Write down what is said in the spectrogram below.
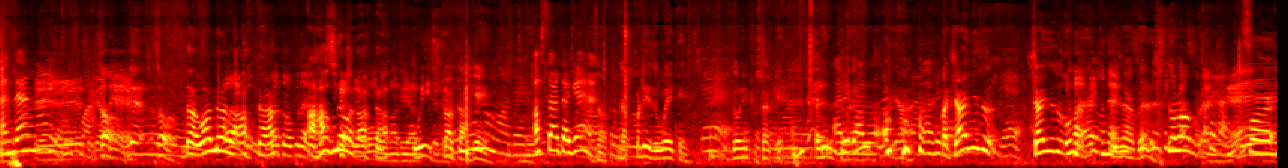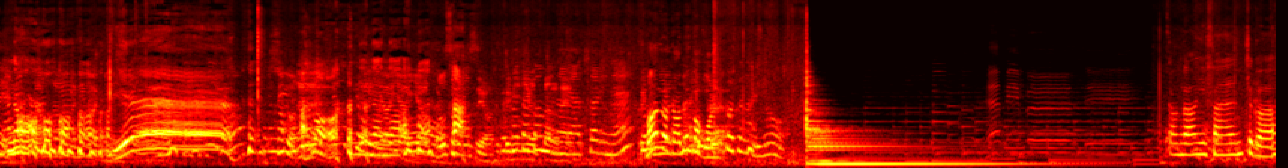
And then this one. so, the- so the one hour after, uh, half an hour after, we start again. I'll start again. So the please waiting, drink sake. A little bit. Arigato. Yeah. But Chinese, Chinese woman is a very strong. For no. Yeah. ののそうそうですよ。国によったらね。やっぱりね。まだダメかこれ。ことないよ。刚刚一番这个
